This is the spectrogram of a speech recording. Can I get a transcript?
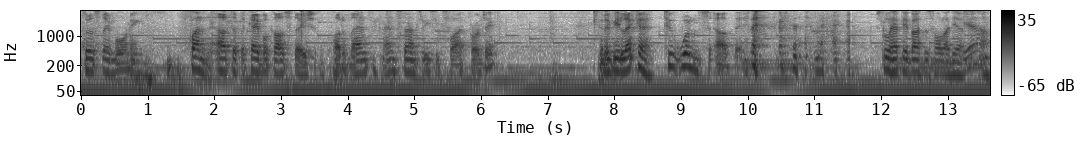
Thursday morning fun out at the cable car station, part of the Hand- Handstand 365 project. Gonna be lekker, two whims out there. Still happy about this whole idea. Yeah,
